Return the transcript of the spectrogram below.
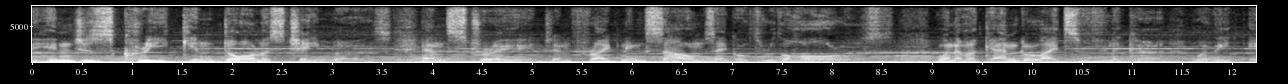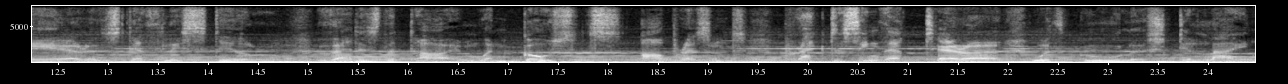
hinges creak in doorless chambers, and strange and frightening sounds echo through the halls, whenever candlelights flicker where the air is deathly still, that is the time when ghosts are present, practicing their terror with ghoulish delight.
